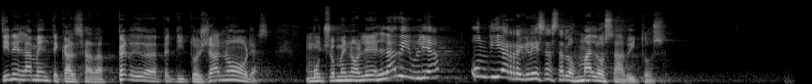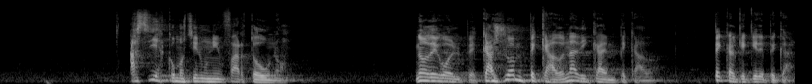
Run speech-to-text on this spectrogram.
tienes la mente cansada, pérdida de apetito, ya no oras, mucho menos lees la Biblia, un día regresas a los malos hábitos. Así es como tiene un infarto uno. No de golpe, cayó en pecado, nadie cae en pecado. Peca el que quiere pecar.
